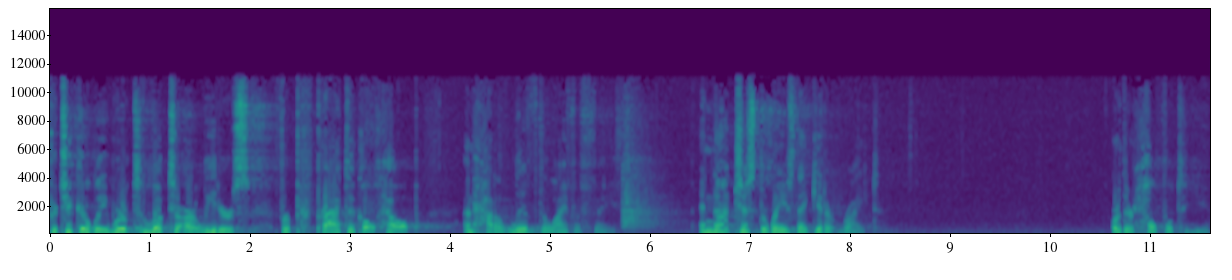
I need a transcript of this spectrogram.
particularly, we're to look to our leaders for practical help on how to live the life of faith. And not just the ways they get it right or they're helpful to you,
